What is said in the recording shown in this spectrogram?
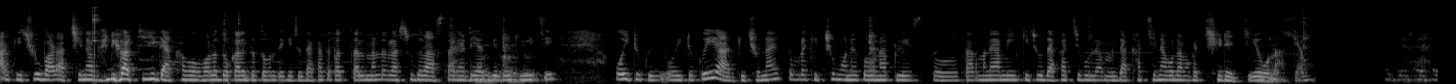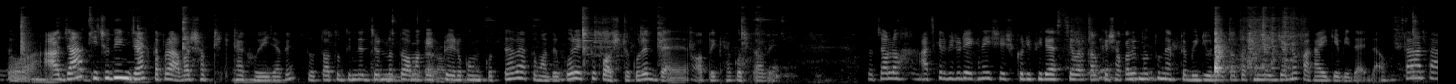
আর কিছু বাড়াচ্ছি না ভিডিও আর কী দেখাবো বলো? দোকানে তো তোমাদের কিছু দেখাতে পারতাম না শুধু রাস্তাঘাটে আজকে দেখিয়েছি। ওইটুকুই ওইটুকুই আর কিছু নাই তোমরা কিচ্ছু মনে করো না প্লিজ তো তার মানে আমি কিছু দেখাচ্ছি বলে আমি দেখাচ্ছি না বলে আমাকে ছেড়ে যেও না কেমন তো আর যাক কিছুদিন যাক তারপরে আবার সব ঠিকঠাক হয়ে যাবে। তো ততদিনের জন্য তো আমাকে একটু এরকম করতে হবে আর তোমাদের করে একটু কষ্ট করে অপেক্ষা করতে হবে। তো চলো, আজকের ভিডিওটা এখানেই শেষ করি, ফিরে আসছি আবার কালকে সকালে নতুন একটা ভিডিও নিয়ে। ততক্ষণের জন্য পাকাইকে বিদায় দাও। তা তা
